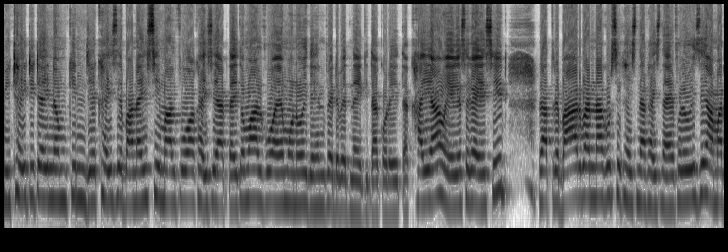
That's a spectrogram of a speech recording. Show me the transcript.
মিঠাই টিঠাই নমকিন যে খাইছে বানাইছি, মালপোয়া খাইছে, আর তাই তো মালপোয়া এমন ওই দেখেন পেটে বেদনা কিতা করে। তা খাইয়া হয়ে গেছে গা অ্যাসিড রাত্রে বারবার না করছি, খাইস না খাইস না। এরপরে ওই যে আমার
